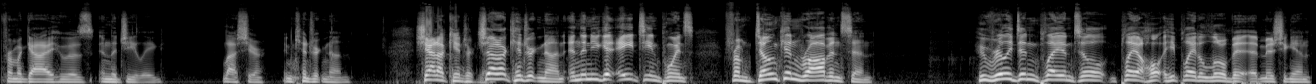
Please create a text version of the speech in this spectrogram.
from a guy who was in the G League last year in Kendrick Nunn. Shout out Kendrick. Shout out Kendrick Nunn. And then you get 18 points from Duncan Robinson, who really didn't play until play a whole he played a little bit at Michigan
